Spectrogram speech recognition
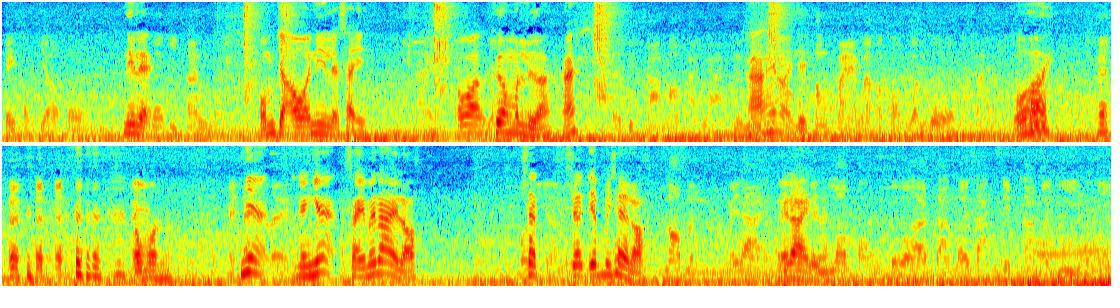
เป็นของเกียร์ออโต้นี่แหละ ก็อีตันมาผมจะเอาอันนี้แหละใส่ใช่ เพราะว่าเครื่องมันเหลือฮะแต่สิบสามรอบหายากรือไม่หาให้หน่อยสิต้องแปลงแล้วเอาของวันโวมาใส่โอ้ยเอาบอลไม่แต่งเนี่ยเลยอย่างเงี้ยใส่ไม่ได้เหรอ Z Z F ไม่ใช่เหรอ รอบมันไม่ได้ไม่ได้เป็นใช่ไหมรอบของตัว 330 320พวกนี้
